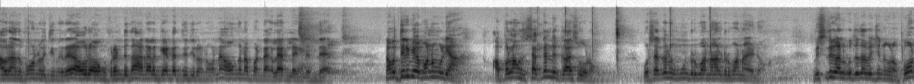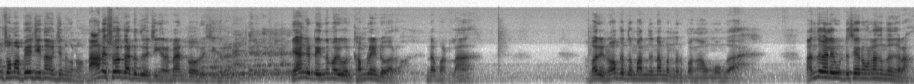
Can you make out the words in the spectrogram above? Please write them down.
அவர் அந்த ஃபோன் வச்சுருக்கிறாரு. அவர் அவங்க ஃப்ரெண்டு தான். அதனால் கேட்டால் தெரிஞ்சிடணும் உடனே அவங்க என்ன பண்ணிட்டாங்க லேண்ட்லைன்லேருந்து நம்ம திருப்பியாக பண்ண முடியும். அப்போல்லாம் செகண்டுக்கு காசு விடும் ஒரு செகண்டுக்கு மூணு ரூபா நாலு ரூபான்னு ஆகிடும் மிஸ்டு கால் குத்து தான் வச்சுருக்கணும். ஃபோன் சும்மா பேச்சு தான் வச்சுருக்கணும். நானே ஷோ காட்டுறது வச்சுக்கிறேன் மேன் பவர் வச்சுக்கிறேன். என்கிட்ட இந்த மாதிரி ஒரு கம்ப்ளைண்ட் வரும். என்ன பண்ணலாம்? அது மாதிரி நோக்கத்தை மறந்து என்ன பண்ணிருப்பாங்க அவங்கவுங்க வந்த வேலையை விட்டு செய்கிறவங்களாம் இருந்துங்கிறான்.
